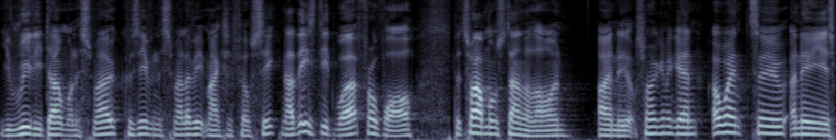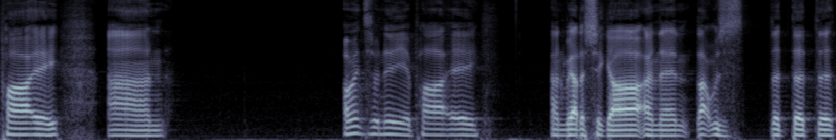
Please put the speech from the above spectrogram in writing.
you really don't want to smoke because even the smell of it makes you feel sick. Now, these did work for a while, but 12 months down the line, I ended up smoking again. I went to a New Year's party and I went to a New Year party and we had a cigar, and then that was the, the, the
